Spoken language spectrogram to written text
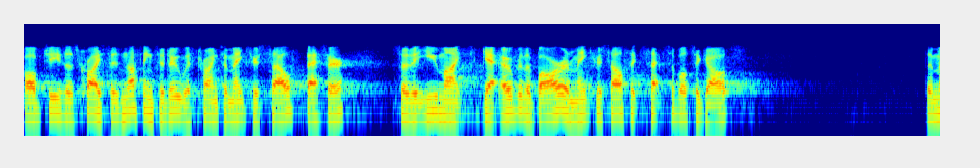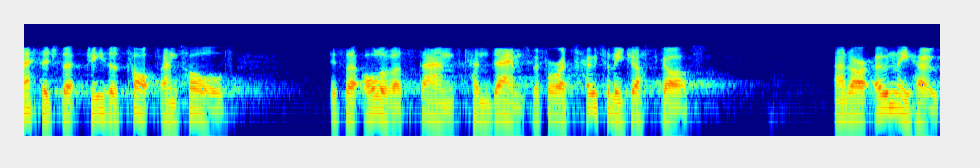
of Jesus Christ is nothing to do with trying to make yourself better so that you might get over the bar and make yourself acceptable to God. The message that Jesus taught and told is that all of us stand condemned before a totally just God. And our only hope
